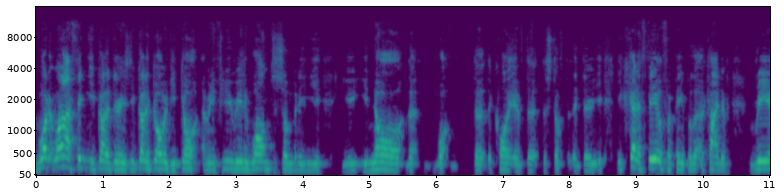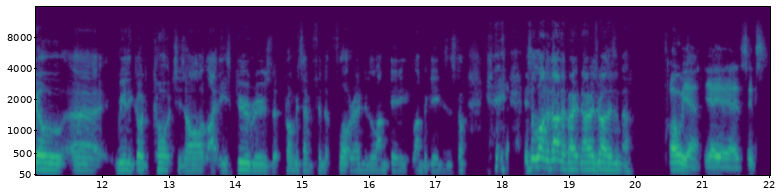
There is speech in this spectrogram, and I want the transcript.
what what i think you've got to do is you've got to go with your gut. I mean if you really warm to somebody and you you you know that what the, the quality of the, the stuff that they do. You, you get a feel for people that are kind of real, uh, really good coaches or like these gurus that promise everything that float around in the Lamborghini, Lamborghinis and stuff. There's a lot of that about now as well, isn't there? Oh yeah, yeah, yeah, yeah. It's it's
